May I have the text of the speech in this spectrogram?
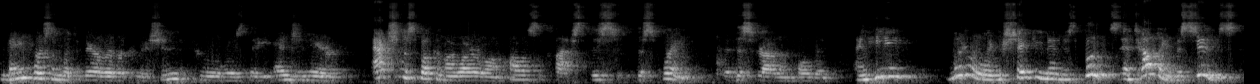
the main person with the Bear River Commission, who was the engineer, actually spoke in my water law policy class this the spring that this drought unfolded. And he literally was shaking in his boots and telling the students,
